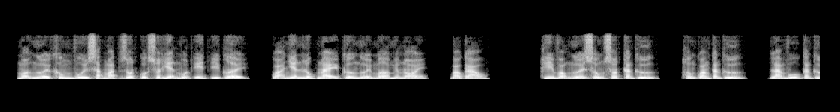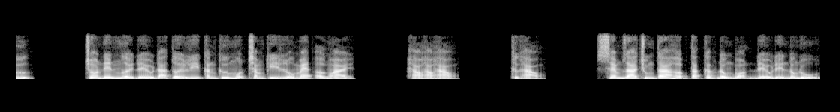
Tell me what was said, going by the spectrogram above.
mọi người không vui sắc mặt rốt cuộc xuất hiện một ít ý cười, quả nhiên lúc này cửa người mở miệng nói, báo cáo. Hy vọng người sống sót căn cứ, hồng quang căn cứ, làm vũ căn cứ. Cho nên người đều đã tới ly căn cứ 100 km ở ngoài. Hảo hảo hảo. Thực hảo. Xem ra chúng ta hợp tác các đồng bọn đều đến đông đủ,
